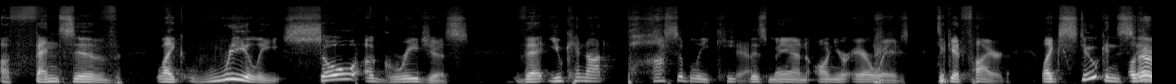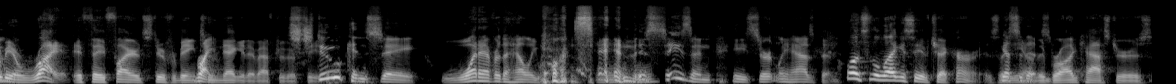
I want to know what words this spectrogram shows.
offensive, like really so egregious that you cannot possibly keep Yeah. this man on your airwaves to get fired. Like Stu can say, Well, there would be a riot if they fired Stu for being too negative after this Stu season. can say whatever the hell he wants, and Mhm. this season he certainly has been. Well, it's the legacy of Chick Hearn. Is that Yes, you it know, is. the broadcasters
